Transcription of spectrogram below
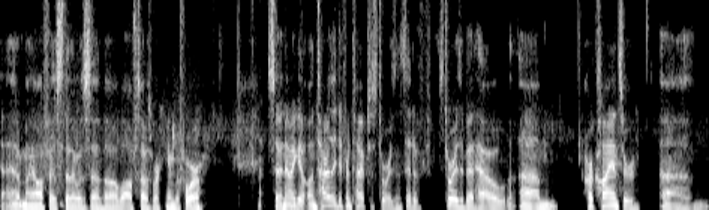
at my office that I was uh, the law office I was working in before. So now I get entirely different types of stories instead of stories about how um, our clients are um,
